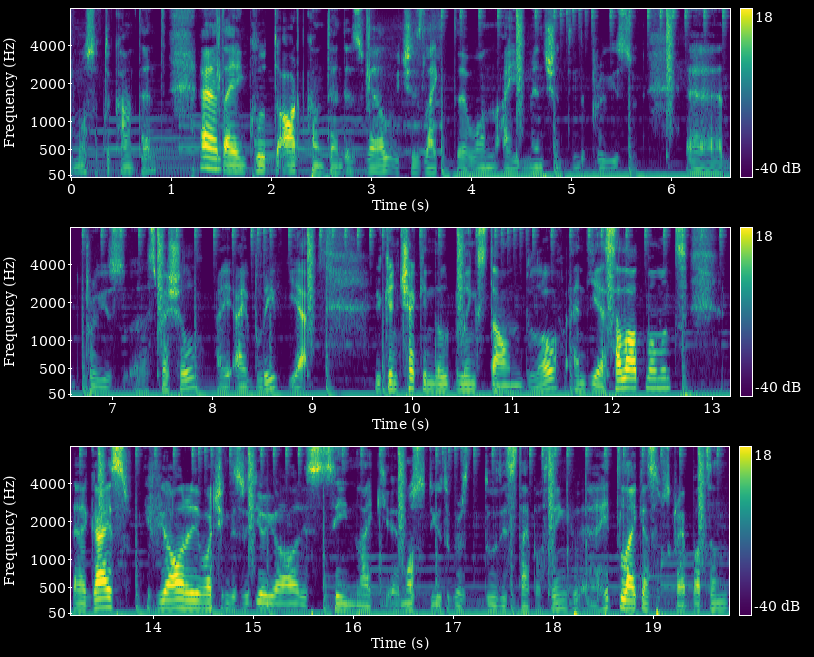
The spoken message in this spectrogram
for most of the content. And I include the art content as well which is like the one I mentioned in the previous uh, previous uh, special I, I believe. Yeah. You can check in the links down below. And yeah sellout moment. Uh, guys if you're already watching this video you already seen like uh, most youtubers do this type of thing. Uh, hit the like and subscribe button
